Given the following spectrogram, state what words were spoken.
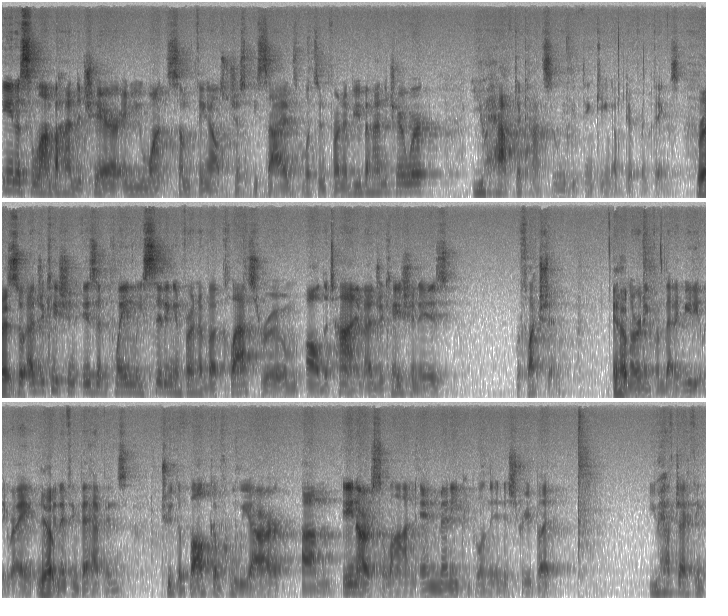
in a salon behind a chair and you want something else just besides what's in front of you behind the chair work, you have to constantly be thinking of different things. Right. So education isn't plainly sitting in front of a classroom all the time. Education is reflection and Yep. learning from that immediately, right? Yep. And I think that happens to the bulk of who we are um, in our salon and many people in the industry. But you have to, I think,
